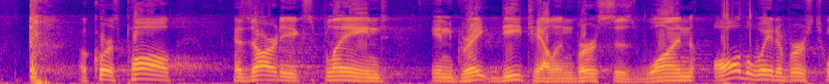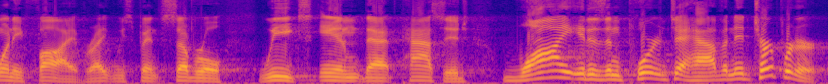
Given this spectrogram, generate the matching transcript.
of course, Paul has already explained in great detail in verses 1 all the way to verse 25, right? We spent several weeks in that passage why it is important to have an interpreter.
